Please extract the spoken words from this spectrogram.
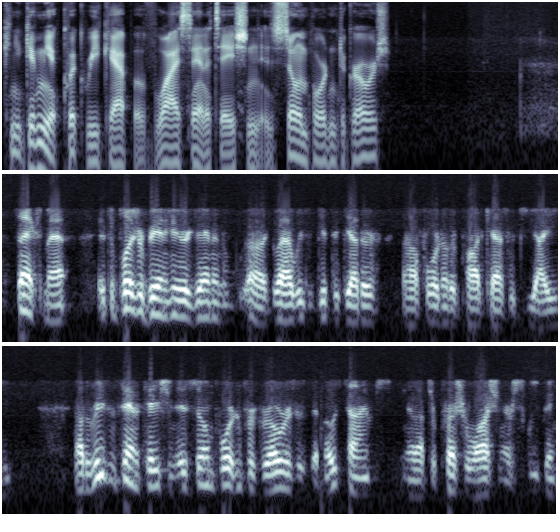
can you give me a quick recap of why sanitation is so important to growers? Thanks, Matt. It's a pleasure being here again, and uh, glad we could get together uh, for another podcast with GIE. Now, the reason sanitation is so important for growers is that most times, you know, after pressure washing or sweeping,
